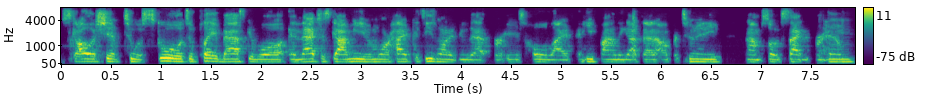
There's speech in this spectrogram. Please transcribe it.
scholarship to a school to play basketball, and that just got me even more hyped because he's wanted to do that for his whole life, and he finally got that opportunity. And I'm so excited for him,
